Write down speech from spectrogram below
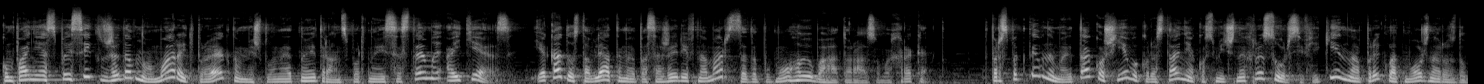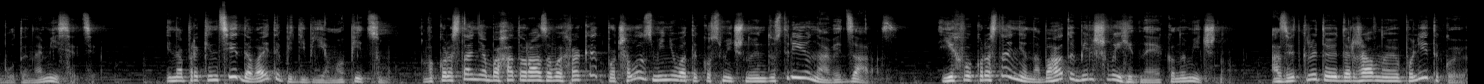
Компанія SpaceX вже давно марить проектом міжпланетної транспортної системи ITS, яка доставлятиме пасажирів на Марс за допомогою багаторазових ракет. Перспективними також є використання космічних ресурсів, які, наприклад, можна роздобути на місяці. І наприкінці давайте підіб'ємо підсумок. Використання багаторазових ракет почало змінювати космічну індустрію навіть зараз. Їх використання набагато більш вигідне економічно, а з відкритою державною політикою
